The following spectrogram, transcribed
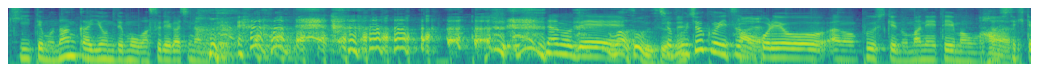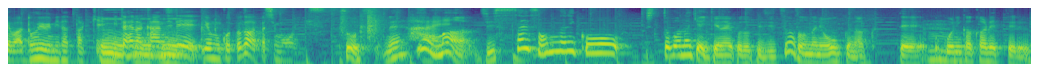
聞いても何回読んでも忘れがちなので なので,、まあそうですよね。ちょくちょくいつもこれを、あのプースケのマネーテーマを出してきてはどういう意味だったっけ、はいみたいな感じで読むことが私も多いです。そうですよね、はい。でもまあ実際そんなにこう知っとかなきゃいけないことって実はそんなに多くなくて、うん。ここに書かれてる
